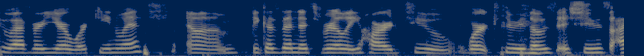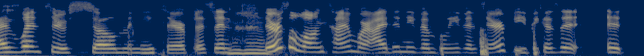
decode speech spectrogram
whoever you're working with, um, because then it's really hard to work through those issues. I've went through so many therapists, and Mhm. there was a long time where I didn't even believe in therapy because it it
